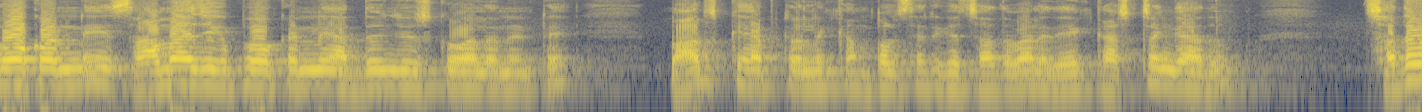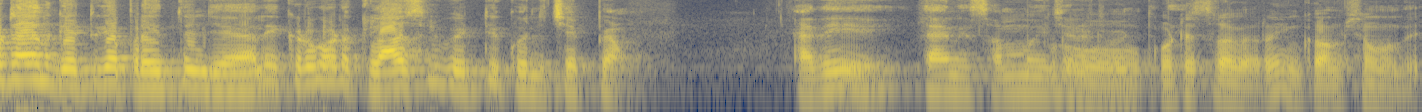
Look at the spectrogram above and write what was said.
పోకడిని సామాజిక పోకడిని అర్థం చేసుకోవాలనంటే మార్క్స్ క్యాపిటల్ని కంపల్సరీగా చదవాలి. అదేం కష్టం కాదు. చదవటానికి గట్టిగా ప్రయత్నం చేయాలి. ఇక్కడ కూడా క్లాసులు పెట్టి కొన్ని చెప్పాం. అది దానికి సంబంధించినటువంటి కోటేశ్వరరావు గారు ఇంకో అంశం ఉంది.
